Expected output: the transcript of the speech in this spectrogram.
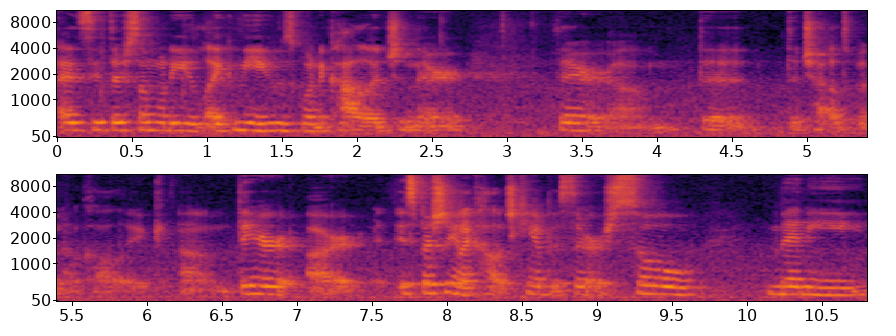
I'd say if there's somebody like me who's going to college and they're they're um, the the child's been alcoholic. Um, there are especially on a college campus there are so many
